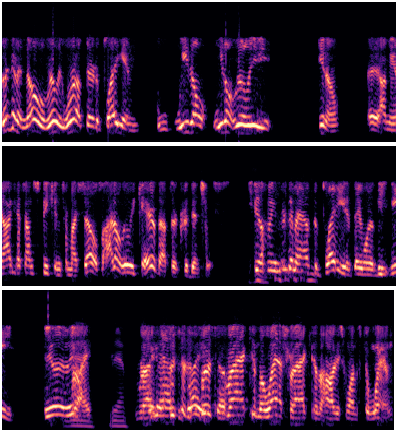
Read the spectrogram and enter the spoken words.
they're going to know really we're up there to play, and we don't we don't really, you know. uh, I mean, I guess I'm speaking for myself. I don't really care about their credentials. You know, what I mean, they're going to have to play if they want to beat me. You know what I mean? Right. Yeah. Right. They're gonna have This is the play, first so- rack and the last rack are the hardest ones to win.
